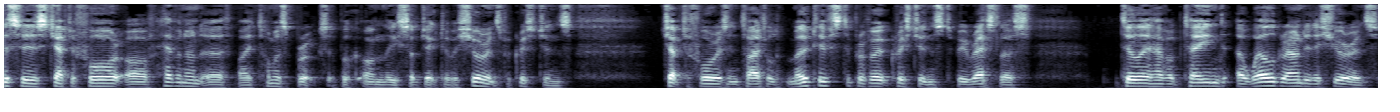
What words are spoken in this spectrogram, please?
This is chapter 4 of Heaven on Earth by Thomas Brooks, a book on the subject of assurance for Christians. Chapter 4 is entitled Motives to Provoke Christians to be Restless till they have obtained a well grounded assurance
